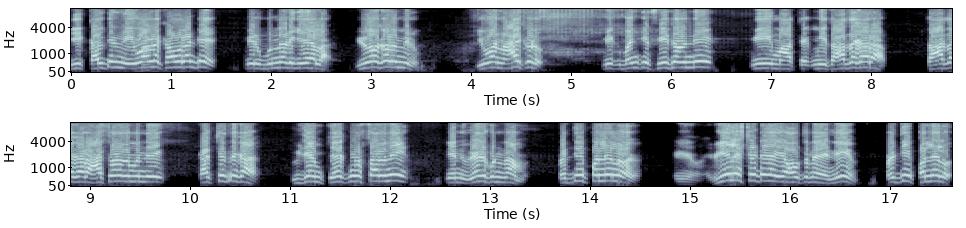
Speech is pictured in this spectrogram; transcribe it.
ఈ కల్తీని నివారణ కావాలంటే మీరు ముందడిగేయాల వేయాల? యువకులు మీరు యువ నాయకుడు మీకు మంచి ఫ్యూచర్ ఉంది. మీ మా త- మీ తాతగారు తాతగారు ఆశీర్వాదం ఉంది. ఖచ్చితంగా విజయం చేకూరుస్తారని నేను వేడుకుంటున్నాం ప్రతి పల్లెలో రియల్ ఎస్టేట్ అవుతున్నాయండి? ప్రతి పల్లెలో.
